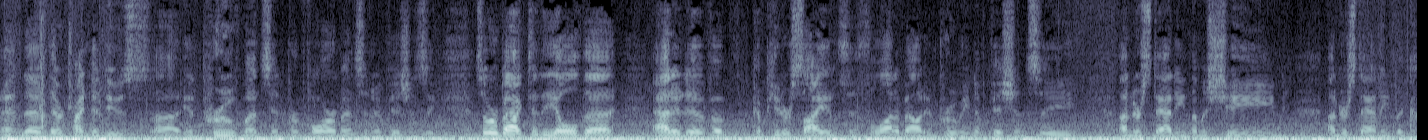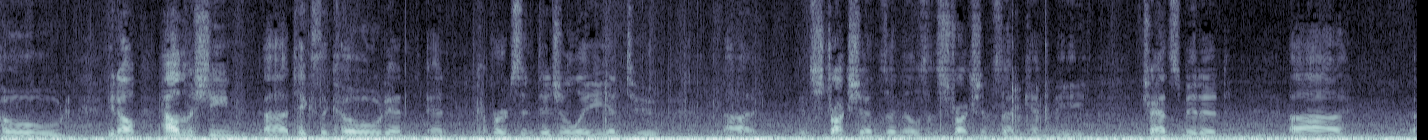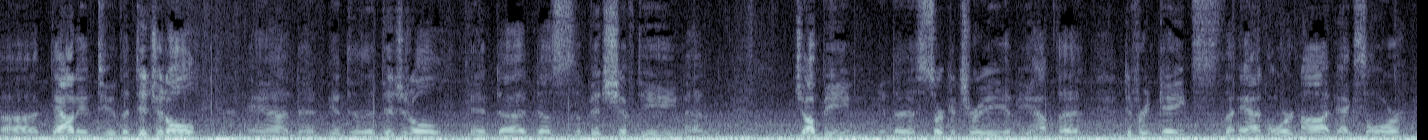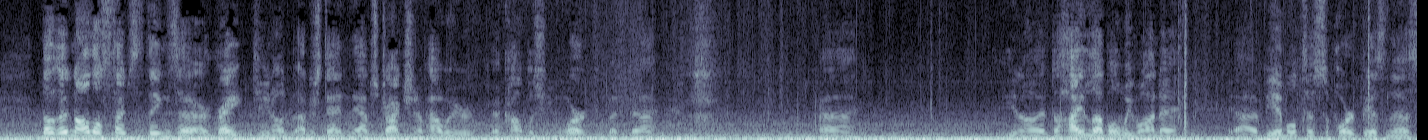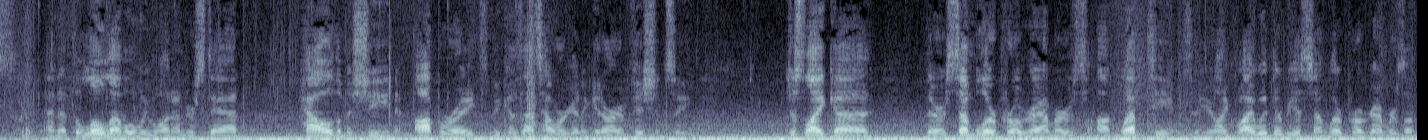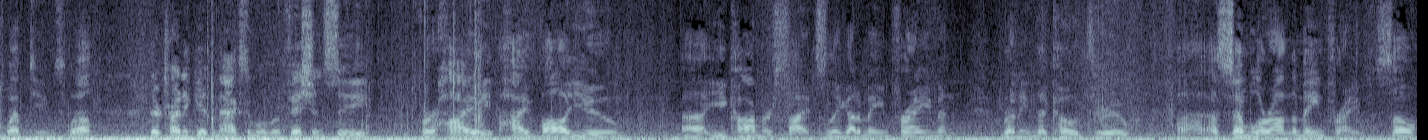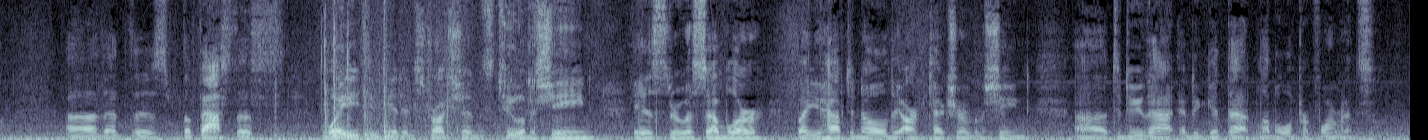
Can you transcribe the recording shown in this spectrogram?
and uh, they're trying to do uh, improvements in performance and efficiency. So we're back to the old uh, additive of computer science is a lot about improving efficiency, understanding the machine, understanding the code. You know how the machine uh, takes the code and and converts it digitally into uh, instructions, and those instructions then can be transmitted uh, uh, down into the digital, and into the digital it uh, does the bit shifting and jumping in the circuitry, and you have the different gates, the AND or not, XOR. And all those types of things are great, you know, understanding the abstraction of how we're accomplishing work. But, uh, uh, you know, at the high level, we want to uh, be able to support business, and at the low level, we want to understand how the machine operates because that's how we're going to get our efficiency. Just like there are assembler programmers on web teams, and you're like, why would there be assembler programmers on web teams? Well, they're trying to get maximum efficiency for high high volume uh, e-commerce sites. So they got a mainframe and running the code through uh, assembler on the mainframe. So uh, that is the fastest way to get instructions to a machine is through assembler, but you have to know the architecture of the machine uh, to do that and to get that level of performance.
